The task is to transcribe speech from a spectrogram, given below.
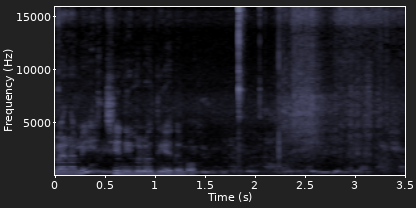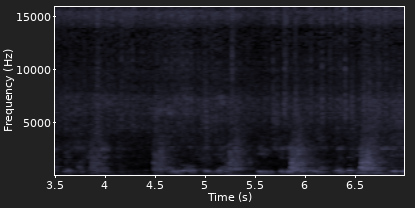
এবার আমি চিনিগুলো দিয়ে দেবো। Pwede dito na. Pwede dito na.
